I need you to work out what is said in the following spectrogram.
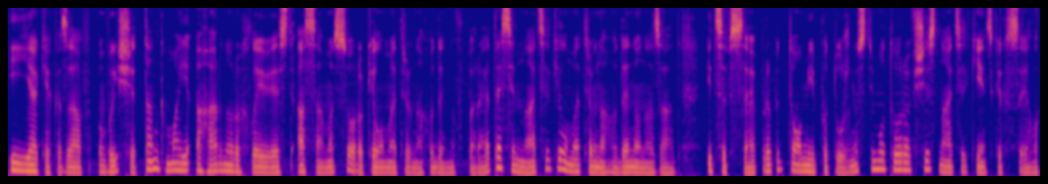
І як я казав вище, танк має гарну рухливість, а саме 40 км на годину вперед та 17 км на годину назад. І це все при питомій потужності мотора в 16 кінських сил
